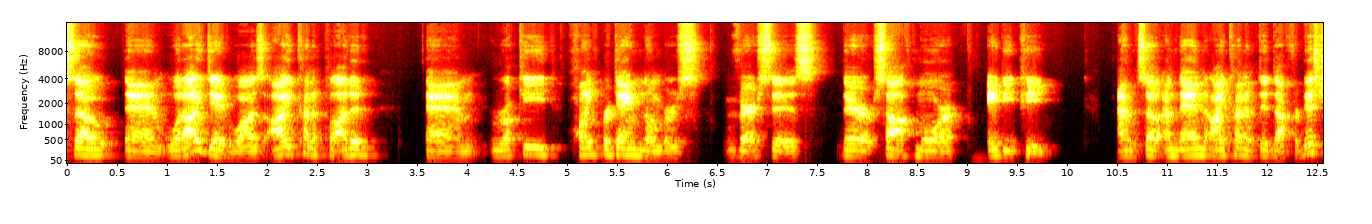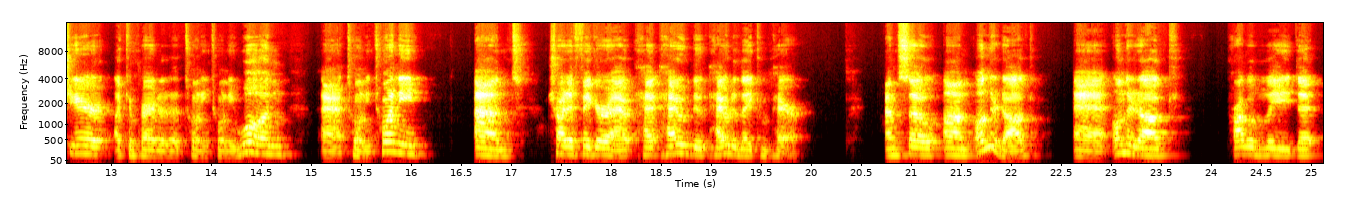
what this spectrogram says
so um, what I did was I kind of plotted um, rookie point per game numbers versus their sophomore ADP. And so, and then I kind of did that for this year. I compared it to 2021, uh, 2020, and try to figure out how, how do how do they compare. And so on Underdog, uh, Underdog probably the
